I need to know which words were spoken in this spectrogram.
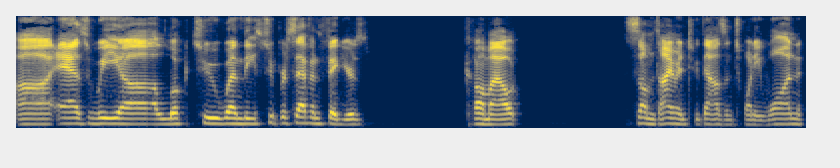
uh, as we uh, look to when the Super Seven figures come out sometime in 2021,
